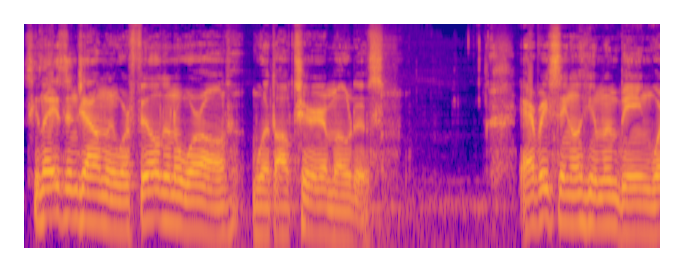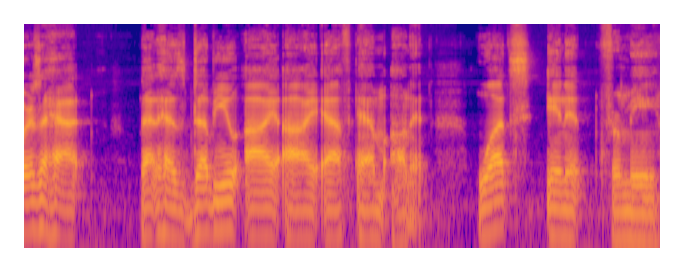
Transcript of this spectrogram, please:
See, ladies and gentlemen, we're filled in a world with ulterior motives. Every single human being wears a hat that has W I I F M on it. What's in it for me?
